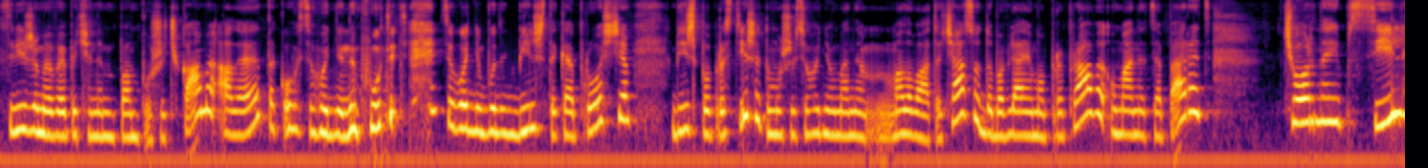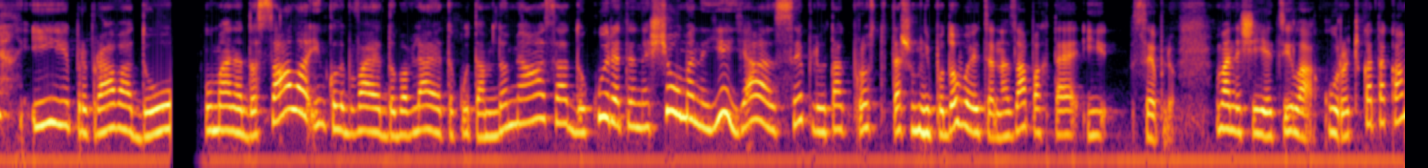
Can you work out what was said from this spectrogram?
свіжими випеченими пампушечками, але такого сьогодні не буде. Сьогодні буде більш таке проще, більш попростіше, тому що сьогодні у мене маловато часу. Додаємо приправи. У мене це перець, чорний сіль і приправа до. У мене до сала, інколи буває, додаю таку там до м'яса, до курятини. Що у мене є, я сиплю так просто те, що мені подобається на запах, те і сиплю. У мене ще є ціла курочка така,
